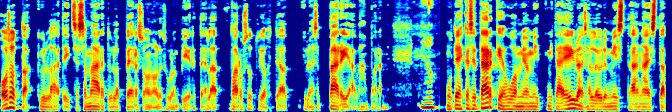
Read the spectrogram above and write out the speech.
osoittaa kyllä, että itse asiassa määrätyllä persoonallisuuden piirteillä varustetut johtajat yleensä pärjää vähän paremmin. Mutta ehkä se tärkeä huomio, mitä ei yleensä löydy mistään näistä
